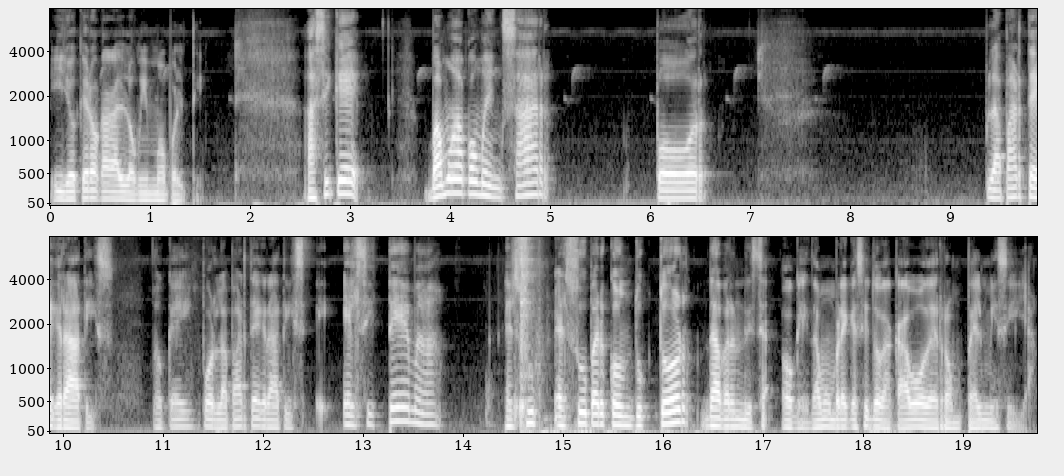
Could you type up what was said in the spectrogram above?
y yo quiero que hagan lo mismo por ti. Así que vamos a comenzar por la parte gratis, ¿ok? Por la parte gratis. El sistema el, el superconductor de aprendizaje. Ok, dame un brequecito que acabo de romper mi silla.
